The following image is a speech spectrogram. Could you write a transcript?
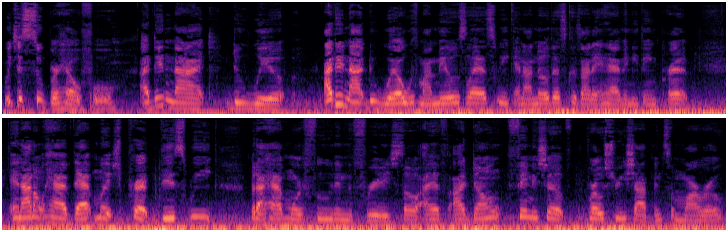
which is super helpful. I did not do well. I did not do well with my meals last week, and I know that's because I didn't have anything prepped. And I don't have that much prep this week, but I have more food in the fridge. So if I don't finish up grocery shopping tomorrow,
